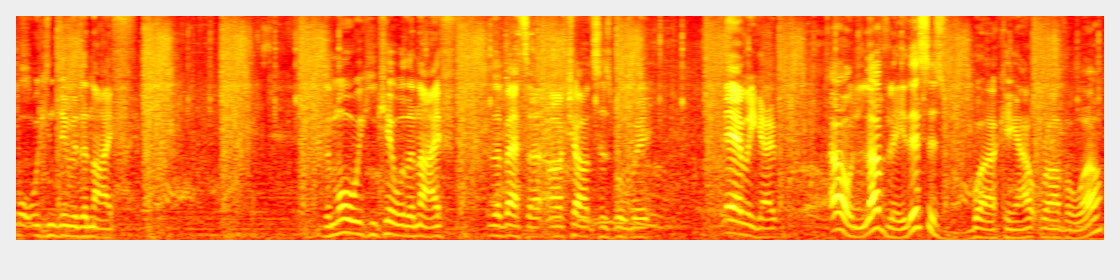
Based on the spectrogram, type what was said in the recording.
what we can do with a knife. The more we can kill with a knife, the better our chances will be. There we go. Oh, lovely. This is working out rather well.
